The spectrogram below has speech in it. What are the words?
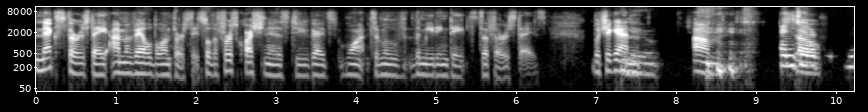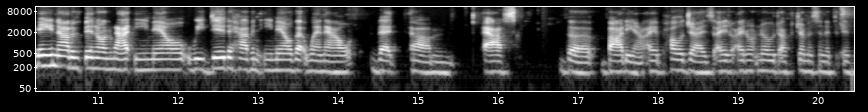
next Thursday, I'm available on Thursday. So the first question is, do you guys want to move the meeting dates to Thursdays? Which again, um, and so, Jennifer may not have been on that email. We did have an email that went out that um, asked the body. I apologize. I, I don't know, Dr. Jemison, if, if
